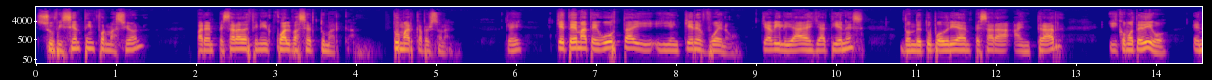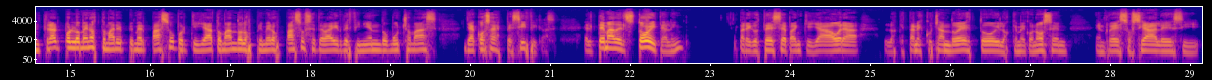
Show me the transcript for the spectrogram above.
suficiente información para empezar a definir cuál va a ser tu marca, tu marca personal. ¿okay? ¿Qué tema te gusta y, en qué eres bueno? qué habilidades ya tienes donde tú podrías empezar a, entrar. Y como te digo, entrar por lo menos tomar el primer paso, porque ya tomando los primeros pasos se te va a ir definiendo mucho más ya cosas específicas. El tema del storytelling, para que ustedes sepan que ya ahora los que están escuchando esto y los que me conocen en redes sociales y,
